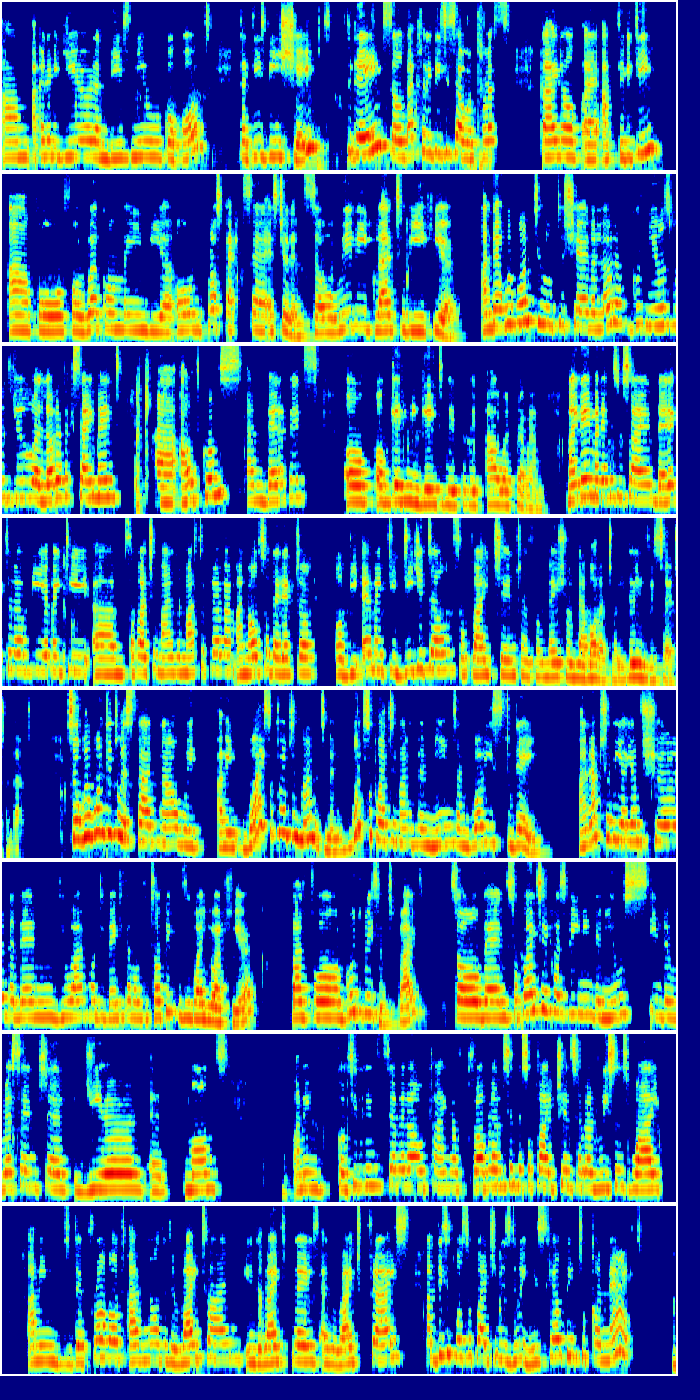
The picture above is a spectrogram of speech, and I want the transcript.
um, academic year and this new cohort that is being shaped today. So actually, this is our first kind of uh, activity uh, for for welcoming the uh, all the prospects uh, students. So really glad to be here. And then we want to, to share a lot of good news with you, a lot of excitement, uh, outcomes and benefits of, of getting engaged with, with our program. My name is Maria Jesus, I am director of the MIT um, Supply Chain Management Master Program and also director of the MIT Digital Supply Chain Transformation Laboratory, doing research on that. So we wanted to start now with, I mean, why supply chain management? What supply chain management means and what is today? And actually, I am sure that then you are motivated about the topic. This is why you are here, but for good reasons, right? So then supply chain has been in the news in the recent uh, year, uh, months, I mean, considering several kind of problems in the supply chain, several reasons why, I mean, the products are not at the right time, in the right place, at the right price. And this is what supply chain is doing, is helping to connect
